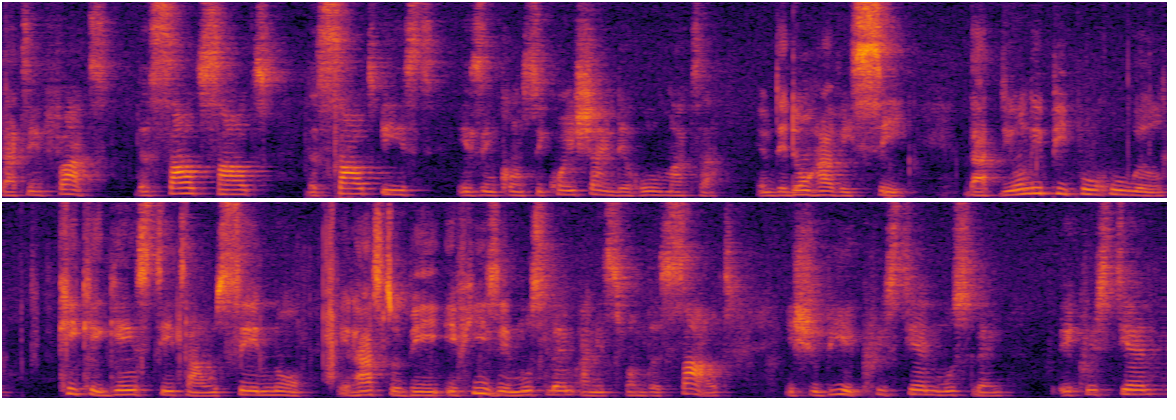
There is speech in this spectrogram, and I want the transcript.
That in fact, the South-South, the Southeast is inconsequential in the whole matter. And they don't have a say that the only people who will kick against it and will say no, it has to be if he's a Muslim and it's from the south, it should be a Christian Muslim, a Christian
